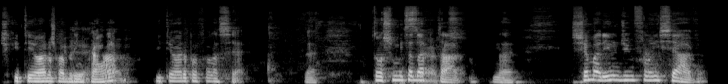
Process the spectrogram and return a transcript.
Acho que tem hora para brincar claro. e tem hora para falar sério. Né? Então eu sou muito certo. adaptado. Né? Chamariam de influenciável.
